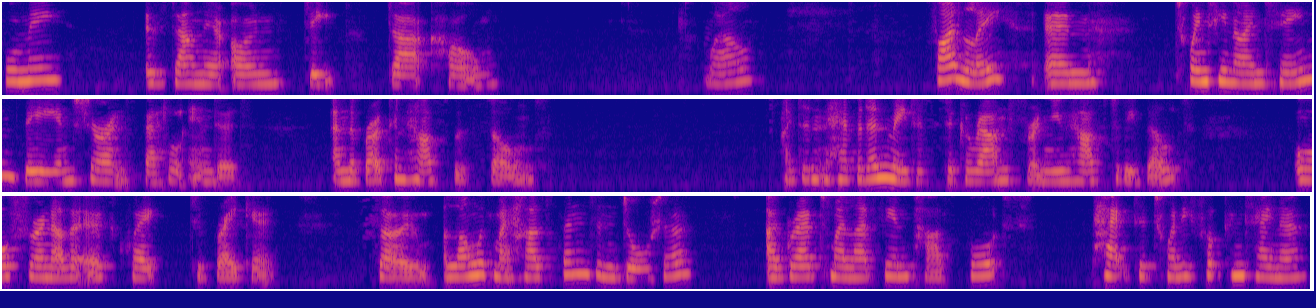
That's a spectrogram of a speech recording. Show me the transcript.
for me is down their own deep, dark hole. Well, finally, in 2019, the insurance battle ended and the broken house was sold. I didn't have it in me to stick around for a new house to be built or for another earthquake to break it. So, along with my husband and daughter, I grabbed my Latvian passport, packed a 20 foot container,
